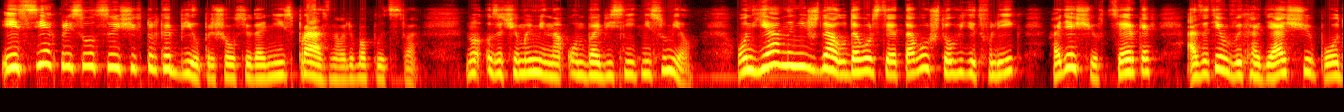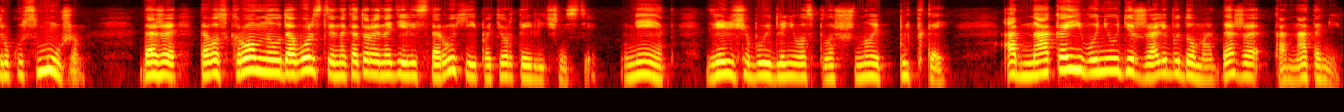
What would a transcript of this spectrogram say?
Из всех присутствующих только Билл пришел сюда не из праздного любопытства. Но зачем именно, он бы объяснить не сумел. Он явно не ждал удовольствия от того, что увидит флик, входящую в церковь, а затем выходящую под руку с мужем. Даже того скромного удовольствия, на которое надеялись старухи и потертые личности. Нет, зрелище будет для него сплошной пыткой. Однако его не удержали бы дома даже канатами.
